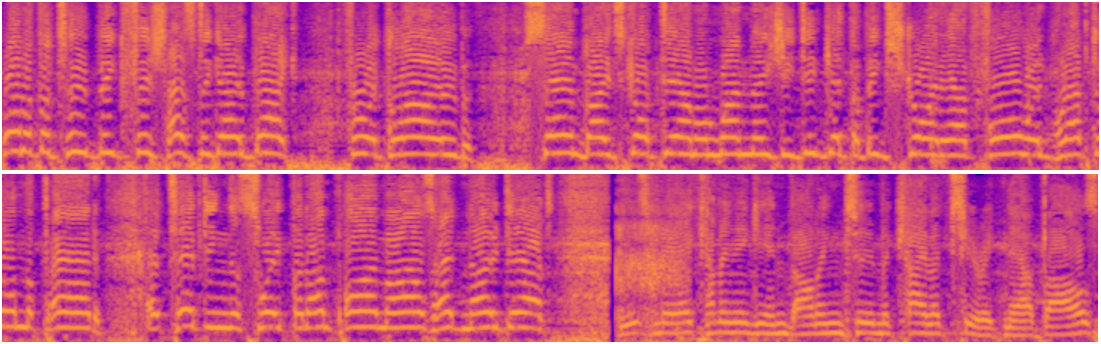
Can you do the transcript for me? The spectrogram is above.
One of the two big fish has to go back for a globe. Sam Bates got down on one knee. She did get the big stride out forward, wrapped on the pad, attempting the sweep, but umpire Miles had no doubt. Here's Mayer coming again, bowling to Michaela Turek now bowls,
